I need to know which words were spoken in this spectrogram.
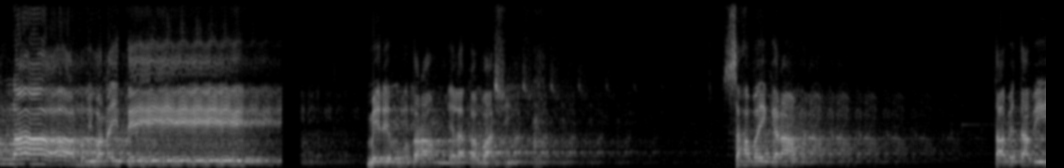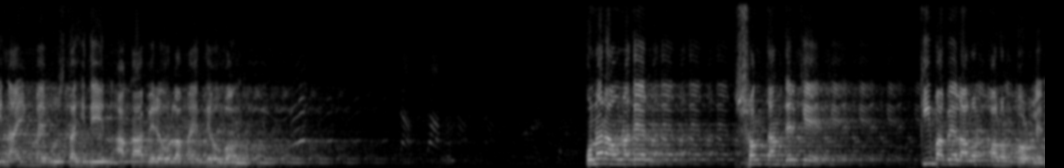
আল্লাহ নবী বানাইতে। মেরে মুহতারাম এলাকাবাসী সাহাবাই কেরাম, তাবে তাবিন আইম্মাই মুস্তাহিদিন আকাবের ওলামায় দেওবন্দ, ওনারা ওনাদের সন্তানদেরকে কীভাবে লালন পালন করলেন?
